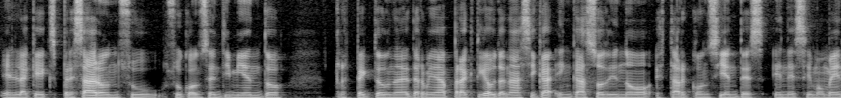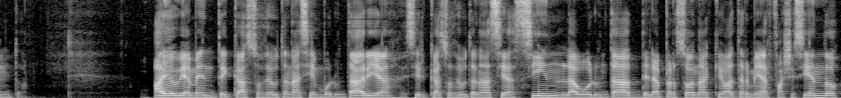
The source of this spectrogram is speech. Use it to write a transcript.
en la que expresaron su, su consentimiento respecto de una determinada práctica eutanásica en caso de no estar conscientes en ese momento. Hay obviamente casos de eutanasia involuntaria, es decir, casos de eutanasia sin la voluntad de la persona que va a terminar falleciendo,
